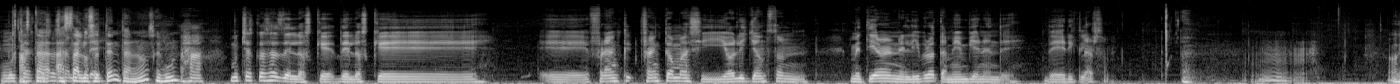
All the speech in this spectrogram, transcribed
muchas Hasta, cosas hasta los de- 70, ¿no? Según. Ajá, muchas cosas de los que de los que eh, Frank Frank Thomas y Ollie Johnston metieron en el libro también vienen de, de Eric Larson. Ok,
